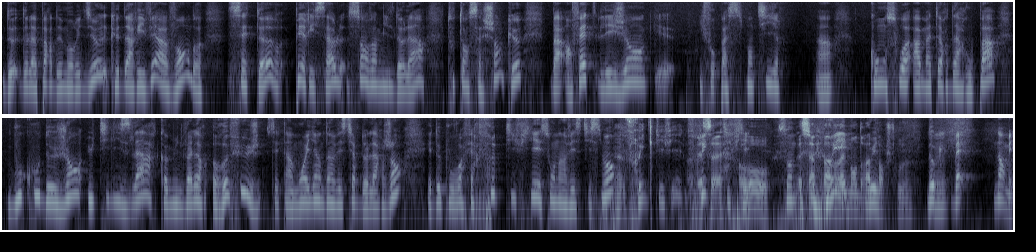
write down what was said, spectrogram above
de, de la part de Maurizio que d'arriver à vendre cette œuvre périssable 120 000 dollars, tout en sachant que bah en fait les gens, euh, il faut pas se mentir, hein, qu'on soit amateur d'art ou pas, beaucoup de gens utilisent l'art comme une valeur refuge. C'est un moyen d'investir de l'argent et de pouvoir faire fructifier son investissement. Euh, ça, Fructifier. oh, Son- ça n'a pas oui, vraiment de oui. rapport, je trouve. Donc, Mm. ben, non mais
